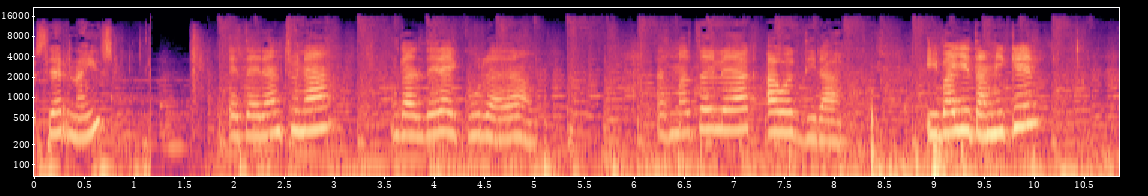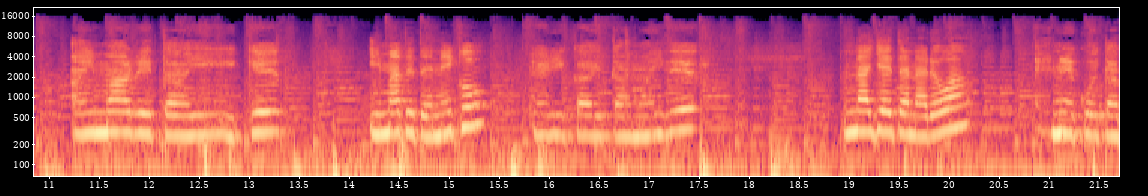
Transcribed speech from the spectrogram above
zer naiz? Eta erantzuna galdera ikurra da. Asmatzaileak hauek dira. Ibai eta Mikel, Aimar eta Iker, Imat eta Eneko, Erika eta Maider, Naia eta Naroa, Eneko eta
